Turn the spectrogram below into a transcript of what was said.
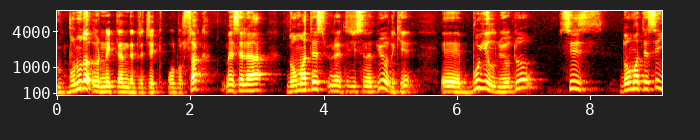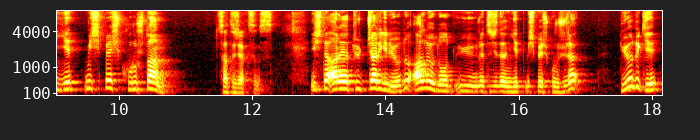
bunu da örneklendirecek olursak mesela domates üreticisine diyordu ki e, bu yıl diyordu siz domatesi 75 kuruştan satacaksınız. İşte araya tüccar giriyordu. Alıyordu o üreticiden 75 kuruşa. Diyordu ki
